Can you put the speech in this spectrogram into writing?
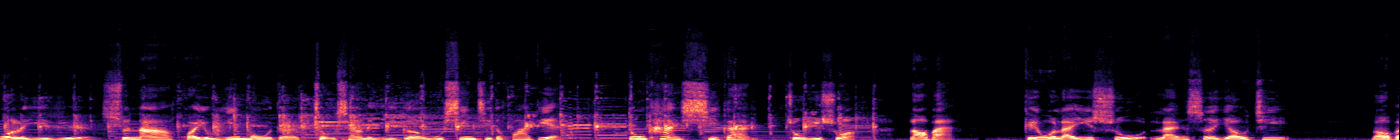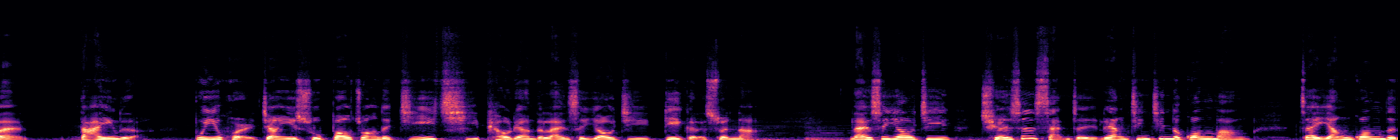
过了一日，孙娜怀有阴谋地走向了一个五星级的花店，东看西看，终于说：“老板，给我来一束蓝色妖姬。”老板答应了，不一会儿将一束包装的极其漂亮的蓝色妖姬递给了孙娜。蓝色妖姬全身闪着亮晶晶的光芒，在阳光的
